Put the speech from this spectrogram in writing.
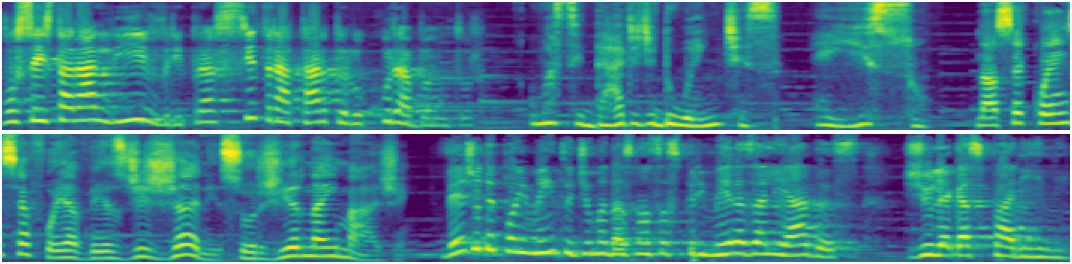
você estará livre para se tratar pelo Curabantur. Uma cidade de doentes. É isso. Na sequência, foi a vez de Jane surgir na imagem. Veja o depoimento de uma das nossas primeiras aliadas, Júlia Gasparini.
